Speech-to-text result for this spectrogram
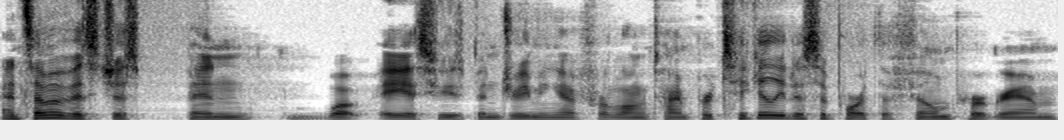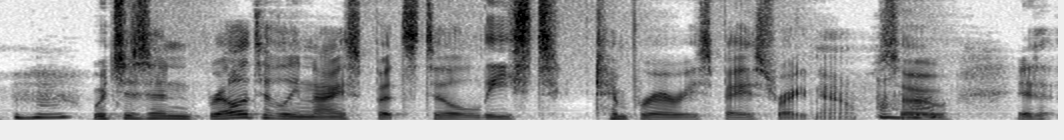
And some of it's just been what ASU's been dreaming of for a long time, particularly to support the film program Mm-hmm. which is in relatively nice but still leased temporary space right now. Uh-huh. So it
